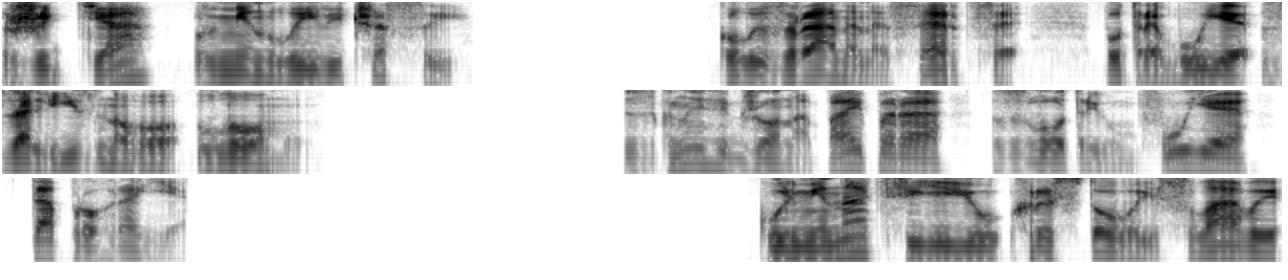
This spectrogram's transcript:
Життя в мінливі часи. Коли зранене серце потребує залізного лому. З книги Джона Пайпера Зло тріумфує та програє. Кульмінацією Христової слави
